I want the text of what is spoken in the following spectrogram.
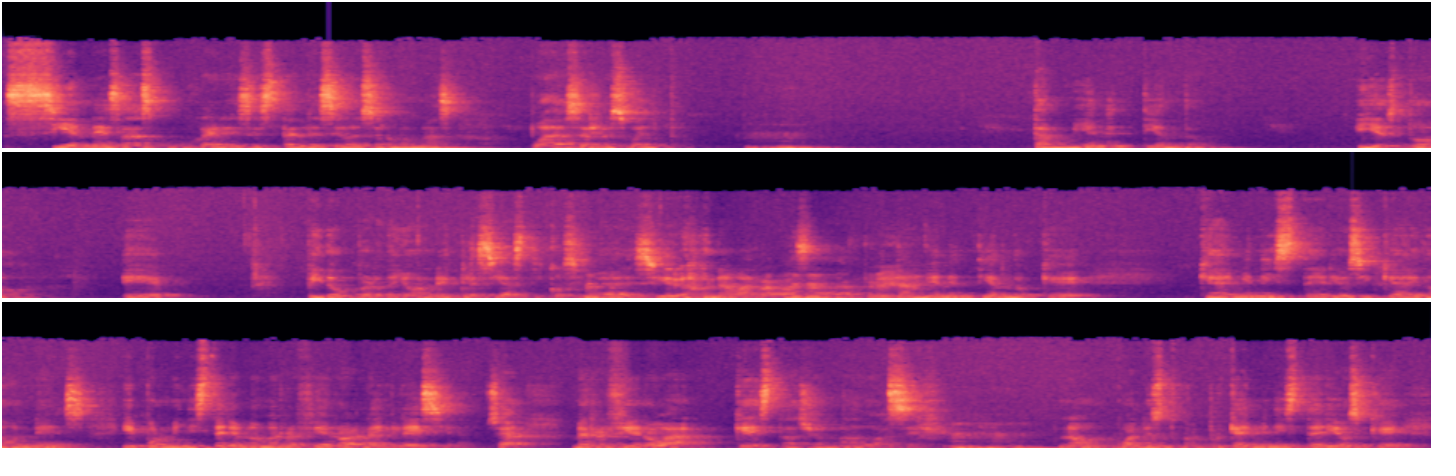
si en esas mujeres está el deseo de ser mamás, pueda ser resuelto. También entiendo, y esto eh, pido perdón eclesiástico si voy a decir una barra basada, pero también entiendo que, que hay ministerios y que hay dones, y por ministerio no me refiero a la iglesia, o sea, me refiero a qué estás llamado a hacer, ¿no? ¿Cuál es tu? Porque hay ministerios que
